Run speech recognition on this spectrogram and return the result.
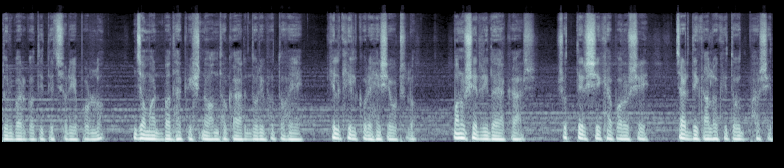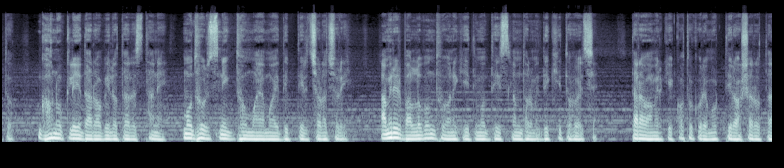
দুর্বার গতিতে ছড়িয়ে পড়ল। জমাট বাঁধা কৃষ্ণ অন্ধকার দূরীভূত হয়ে খিলখিল করে হেসে উঠল। মানুষের হৃদয় আকাশ, সত্যের শিখা পরশে চারদিক আলোকিত, উদ্ভাসিত। ঘন ক্লেদার অবিলতার স্থানে মধুর, স্নিগ্ধ, মায়াময় দীপ্তির ছড়াছড়ি। আমিরের বাল্যবন্ধু অনেকে ইতিমধ্যে ইসলাম ধর্মে দীক্ষিত হয়েছে। তারাও আমিরকে কত করে মূর্তির অসারতা,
